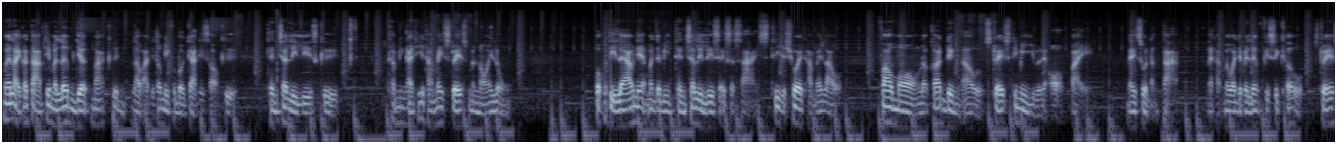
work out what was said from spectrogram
เมื่อไหร่ก็ตามที่มันเริ่มเยอะมากขึ้น เราอาจจะต้องมีกระบวนการที่ 2 คือ tension release คือทำยังไงที่จะทำให้สเตรสมันน้อยลง ปกติแล้วเนี่ยมันจะมี tension release exercise ที่จะช่วยทำให้เรา เฝ้ามองแล้วก็ดึงเอาสเตรสที่มีอยู่ในออกไปในส่วนต่างๆนะครับไม่ว่าจะเป็นเรื่อง physical stress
